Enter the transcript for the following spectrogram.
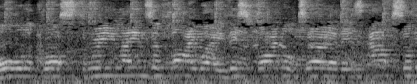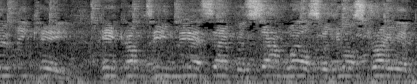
all across three lanes of highway. This final turn is absolutely key. Here come Team DSM with Sam Welsford, the Australian.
